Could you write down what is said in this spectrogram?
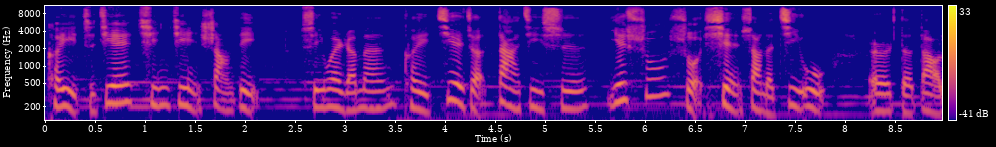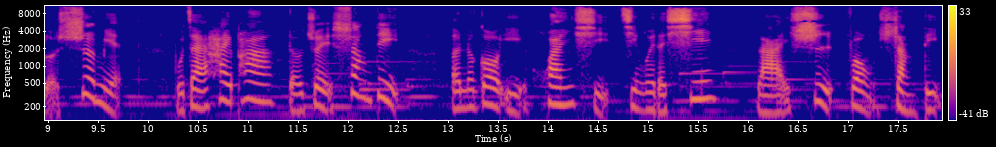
可以直接亲近上帝，是因为人们可以借着大祭司耶稣所献上的祭物，而得到了赦免。不再害怕得罪上帝，而能够以欢喜敬畏的心来侍奉上帝。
